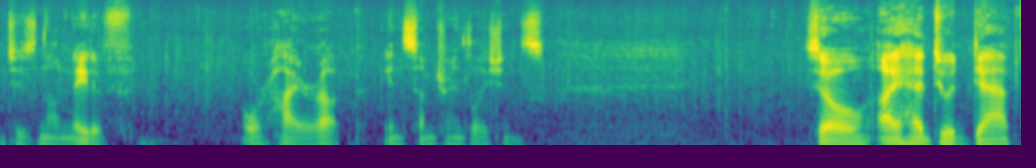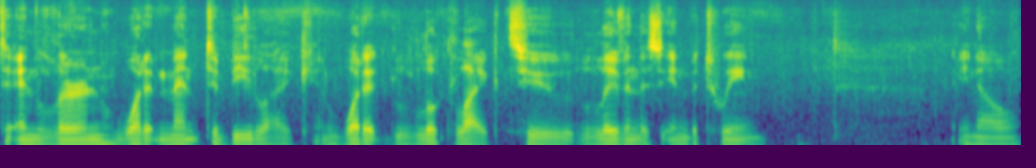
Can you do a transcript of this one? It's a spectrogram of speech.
which is non native, or higher up in some translations. So I had to adapt and learn what it meant to be like and what it looked like to live in this in between. You know,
